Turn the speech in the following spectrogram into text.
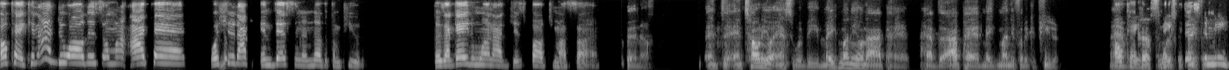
okay, can I do all this on my iPad or Yep. should I invest in another computer? Because I gave the one I just bought to my son. Fair enough. And the Antonio answer would be make money on the iPad, have the iPad make money for the computer. and have the Okay, makes sense to me.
